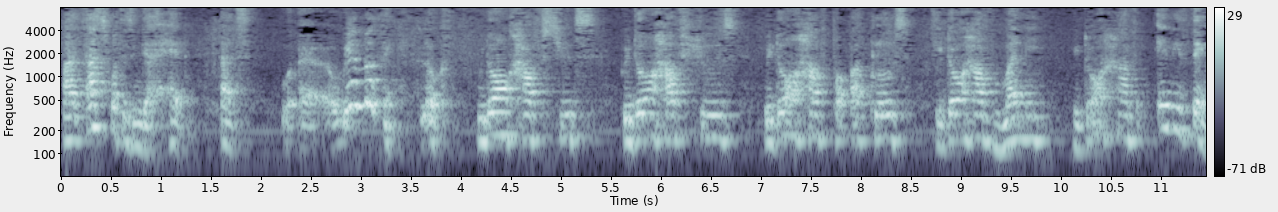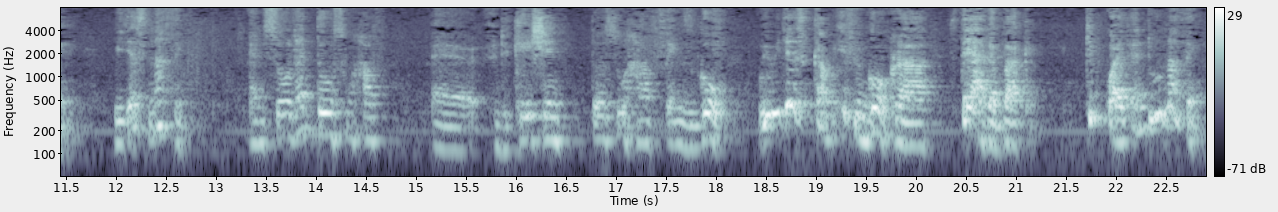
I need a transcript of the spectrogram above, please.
but that's what is in their head. That uh, we are nothing. Look, we don't have suits. We don't have shoes. We don't have proper clothes. We don't have money. We don't have anything. We just nothing. And so let those who have uh, education, those who have things go. We will just come. If you go cry, stay at the back, keep quiet and do nothing.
